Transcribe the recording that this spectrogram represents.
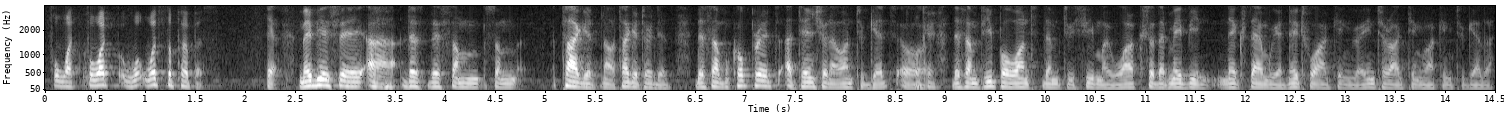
For what? For what? what what's the purpose? Yeah, maybe I say uh, there's there's some some target now, target audience. There's some corporate attention I want to get, or Okay. there's some people want them to see my work, so that maybe next time we are networking, we are interacting, working together.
